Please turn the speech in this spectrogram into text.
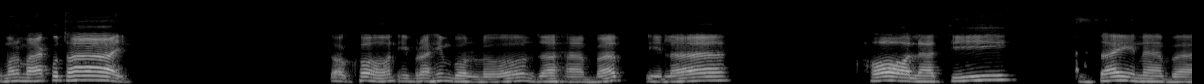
তোমার মা কোথায়? তখন ইব্রাহিম বলল জাহাবাত ইলা খলাতি জাইনাবা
